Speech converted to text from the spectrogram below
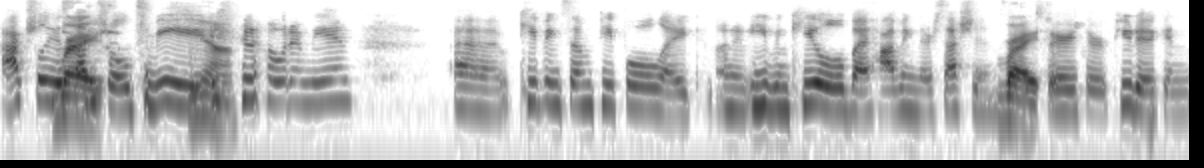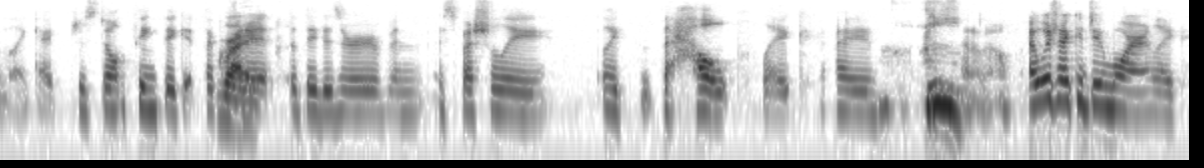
actually Right. essential to me Yeah. you know what i mean uh, keeping some people like on an even keel by having their sessions Right. it's very therapeutic and like i just don't think they get the Right. credit that they deserve and especially like the help like i i don't know i wish i could do more like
